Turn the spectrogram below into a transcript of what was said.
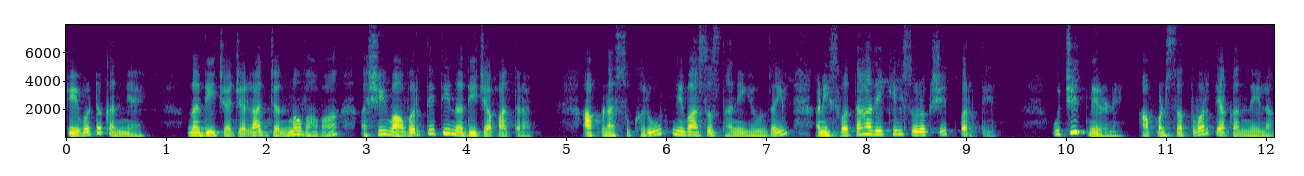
केवट कन्या आहे. नदीच्या जलात जन्म व्हावा अशी वावरते ती नदीच्या पात्रात. आपणा सुखरूप निवासस्थानी घेऊन जाईल आणि स्वतः देखील सुरक्षित परतेल उचित निर्णय. आपण सत्वर त्या कन्येला.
